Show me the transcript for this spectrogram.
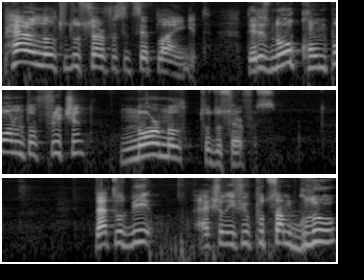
parallel to the surface it's applying it. There is no component of friction normal to the surface. That would be, actually, if you put some glue,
